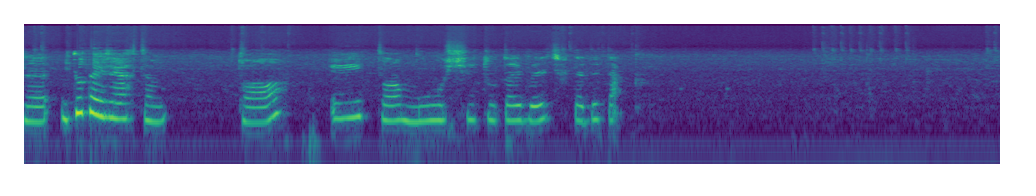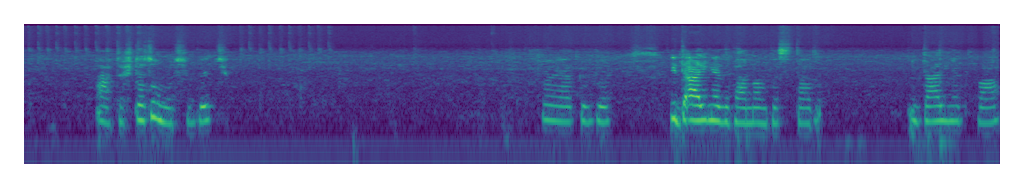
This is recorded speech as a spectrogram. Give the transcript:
że i tutaj, że ja chcę to i to musi tutaj być wtedy tak. A, też to tu musi być. To jakby idealnie dwa nam wystarczy. Idealnie dwa.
